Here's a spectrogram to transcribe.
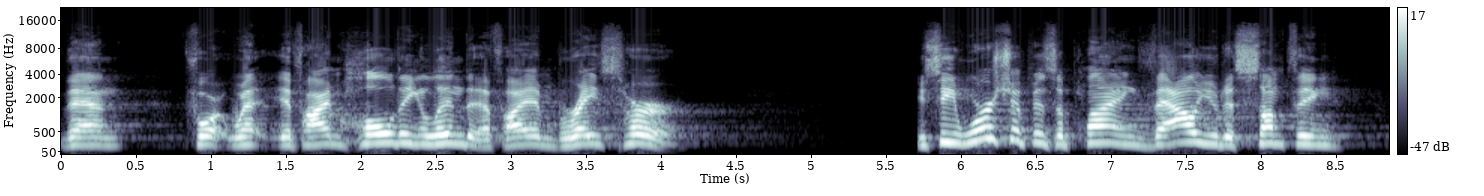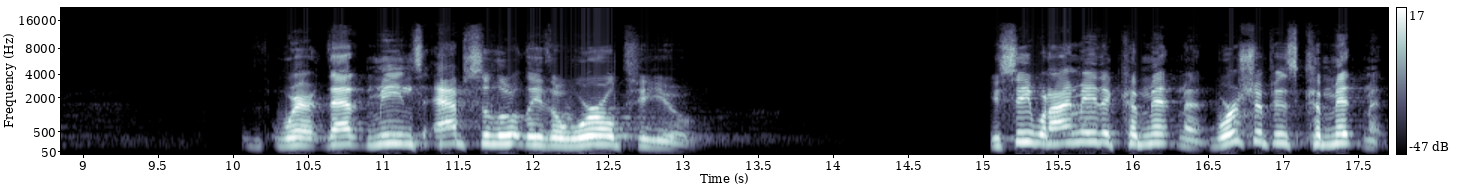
than for when, if I'm holding Linda, if I embrace her. You see, worship is applying value to something where that means absolutely the world to you. You see, when I made a commitment, worship is commitment.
